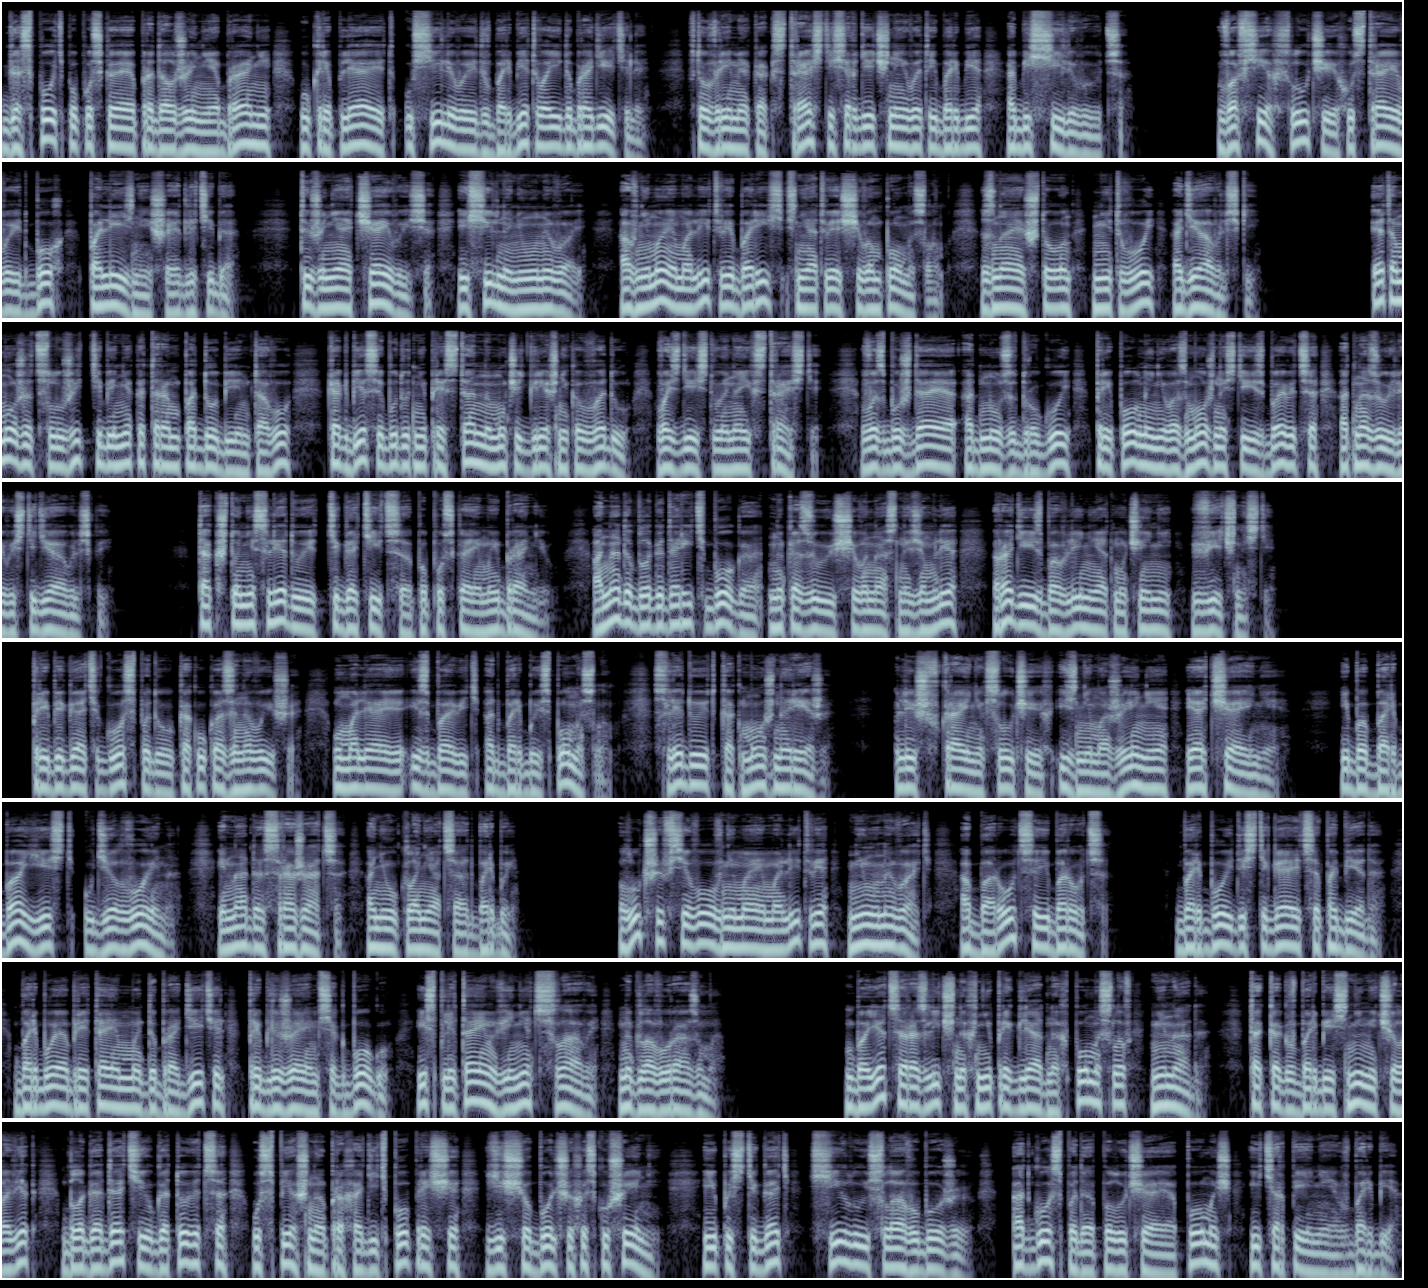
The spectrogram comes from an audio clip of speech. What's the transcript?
Господь, попуская продолжение брани, укрепляет, усиливает в борьбе твои добродетели – в то время как страсти сердечные в этой борьбе обессиливаются. Во всех случаях устраивает Бог полезнейшее для тебя. Ты же не отчаивайся и сильно не унывай, а, внимая молитве, борись с неотвязчивым помыслом, зная, что он не твой, а дьявольский. Это может служить тебе некоторым подобием того, как бесы будут непрестанно мучить грешников в аду, воздействуя на их страсти, возбуждая одну за другой при полной невозможности избавиться от назойливости дьявольской. Так что не следует тяготиться попускаемой бранью, а надо благодарить Бога, наказующего нас на земле ради избавления от мучений в вечности. Прибегать к Господу, как указано выше, умоляя избавить от борьбы с помыслом, следует как можно реже лишь в крайних случаях изнеможения и отчаяния, ибо борьба есть удел воина, и надо сражаться, а не уклоняться от борьбы. Лучше всего, внимая молитве, не унывать, а бороться и бороться. Борьбой достигается победа, борьбой обретаем мы добродетель, приближаемся к Богу и сплетаем венец славы на главу разума. Бояться различных неприглядных помыслов не надо, так как в борьбе с ними человек благодатью готовится успешно проходить поприще еще больших искушений и постигать силу и славу Божию, от Господа получая помощь и терпение в борьбе.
